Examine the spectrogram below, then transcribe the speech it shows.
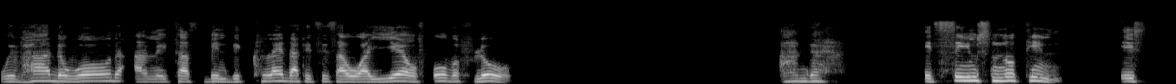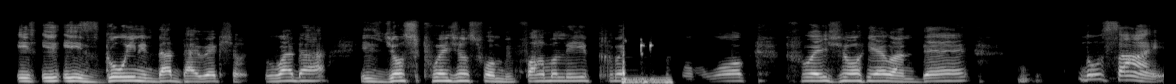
we've heard the word, and it has been declared that it is our year of overflow. And uh, it seems nothing is, is, is going in that direction. Rather, it's just pressures from the family, pressure from work, pressure here and there. No sign.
